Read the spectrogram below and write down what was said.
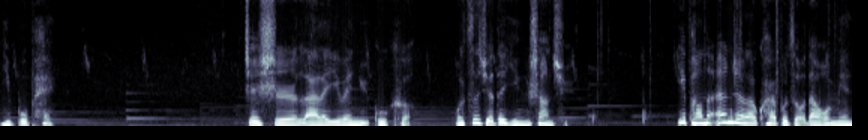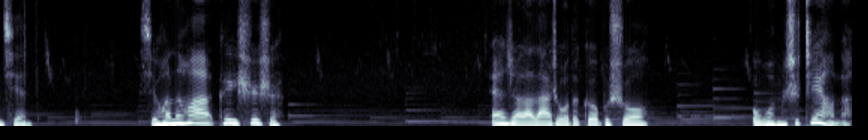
你不配。”这时来了一位女顾客，我自觉地迎上去。一旁的 Angela 快步走到我面前：“喜欢的话可以试试。”Angela 拉着我的胳膊说：“我们是这样的，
